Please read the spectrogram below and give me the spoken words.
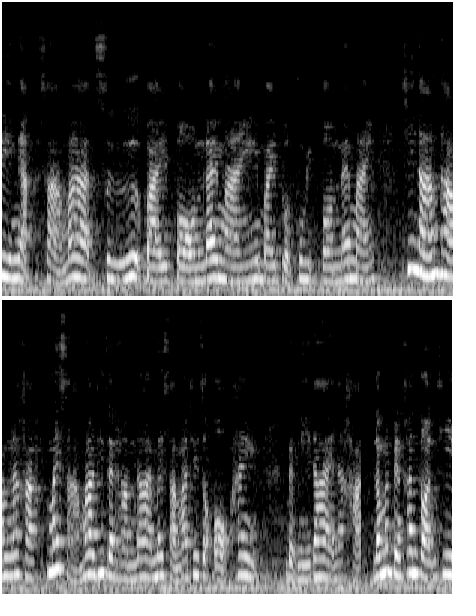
จีนเนี่ยสามารถซื้อใบปลอมได้ไหมใบตรวจโควิดปลอมได้ไหมที่น้ำทำนะคะ ไม่สามารถที่จะทำได้ ไม่สามารถที่จะออกให้แบบนี้ได้นะคะ แล้วมันเป็นขั้นตอนที่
